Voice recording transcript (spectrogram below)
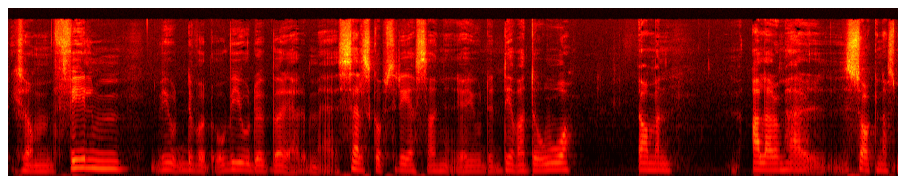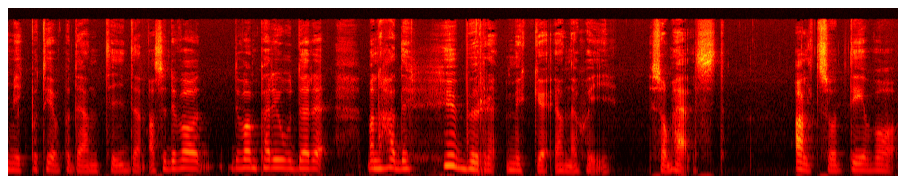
liksom film Vi gjorde, det var då vi gjorde, började med Sällskapsresan, jag gjorde Det var då. Ja men alla de här sakerna som gick på tv på den tiden. Alltså det var, det var en period där man hade hur mycket energi som helst. Alltså det var,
